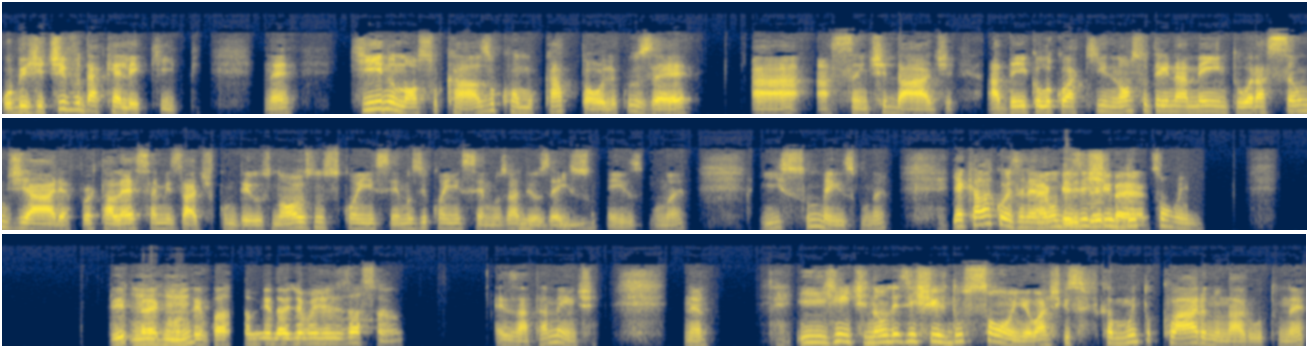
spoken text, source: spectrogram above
o objetivo daquela equipe, né? Que no nosso caso, como católicos, é a, a santidade. A Dei colocou aqui nosso treinamento, oração diária, fortalece a amizade com Deus. Nós nos conhecemos e conhecemos a Deus. É uhum. isso mesmo, né? Isso mesmo, né? E aquela coisa, né? É não desistir do sonho. Tripé, uhum. contemplação, unidade e evangelização. Exatamente. Né? E, gente, não desistir do sonho. Eu acho que isso fica muito claro no Naruto, né?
